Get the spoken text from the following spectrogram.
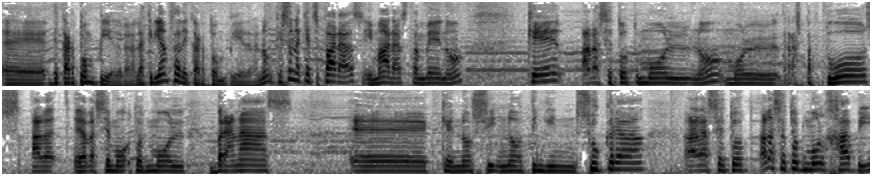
eh, de cartón piedra, la criança de cartón piedra, no? Que són aquests pares i mares també, no? que ha de ser tot molt, no? molt respectuós, ha de, ha de ser mo, tot molt berenàs, eh, que no, si, no tinguin sucre, ha de ser tot, ha de ser tot molt happy,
